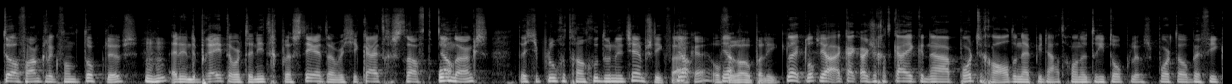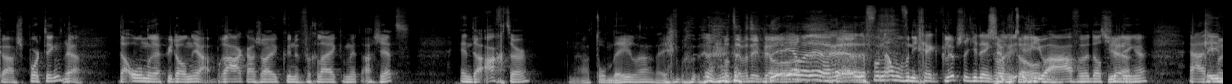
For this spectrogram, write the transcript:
te afhankelijk van de topclubs. Mhm. En in de breedte wordt er niet gepresteerd. Dan word je kaart gestraft. Ja. Ondanks dat je ploeg het gewoon goed doen in de Champions League vaak. Ja. Hè? Of Ja. Europa League. nee, klopt. Ja, kijk, als je gaat kijken naar Portugal, dan heb je inderdaad gewoon de drie topclubs. Porto, Benfica, Sporting. Ja. Daaronder heb je dan, ja, Braga zou je kunnen vergelijken met AZ. En daarachter... Nou, Tondela. Nee. wat, wat heb je al? Nee, ja, maar, eh, Ja. van allemaal van die gekke clubs dat je denkt, van Sowieso. Rio Ave, dat soort Ja. dingen. Ja, die- die-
